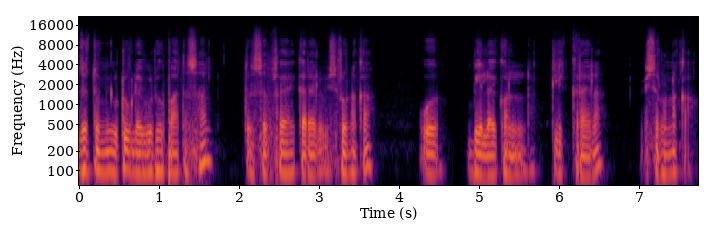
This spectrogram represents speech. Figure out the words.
जर तुम्ही यूट्यूबला व्हिडिओ पाहत असाल तर सबस्क्राईब करायला विसरू नका व बेल आयकॉनला क्लिक करायला विसरू नका.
